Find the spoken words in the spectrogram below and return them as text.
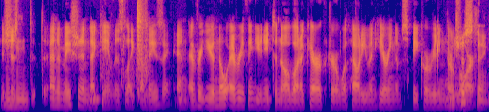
It's Mhm. just the animation in that game is like amazing, and every you know everything you need to know about a character without even hearing them speak or reading their lore. Interesting.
